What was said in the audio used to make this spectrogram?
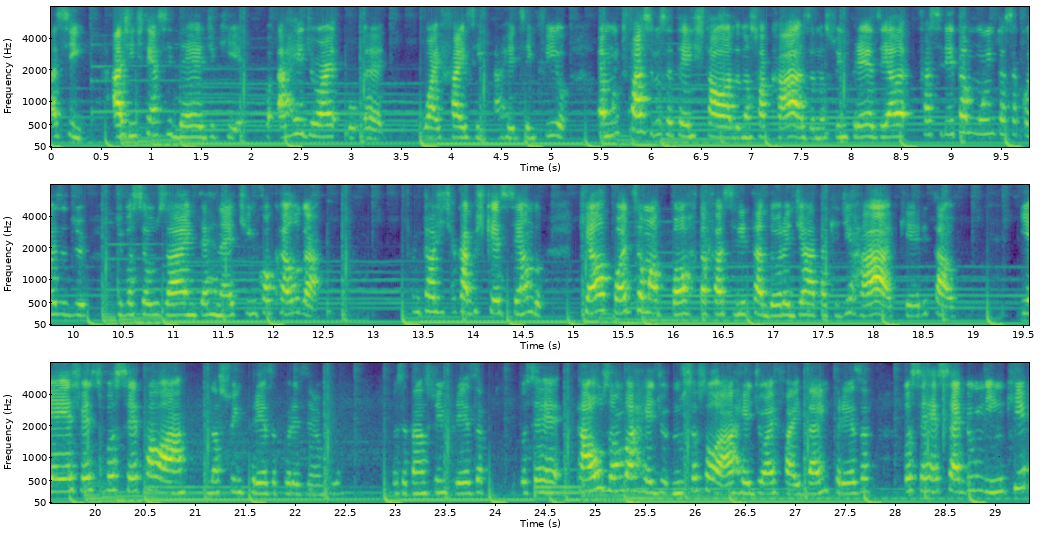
assim, a gente tem essa ideia de que a rede é, Wi-Fi, assim, a rede sem fio, é muito fácil você ter instalada na sua casa, na sua empresa, e ela facilita muito essa coisa de, de você usar a internet em qualquer lugar. Então a gente acaba esquecendo que ela pode ser uma porta facilitadora de ataque de hacker e tal. E aí, às vezes, você tá lá na sua empresa, por exemplo, você está na sua empresa, você está usando a rede no seu celular, a rede Wi-Fi da empresa, você recebe um link,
